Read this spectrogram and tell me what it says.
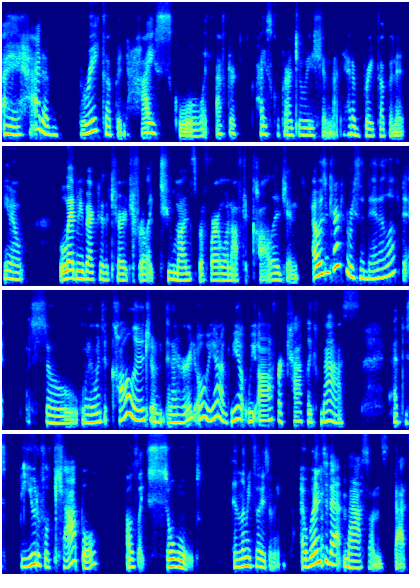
I had a breakup in high school, like after high school graduation, I had a breakup and it, you know, led me back to the church for like two months before I went off to college. And I was in church every Sunday and I loved it. So when I went to college and, and I heard, oh yeah, we, we offer Catholic mass at this beautiful chapel, I was like sold. And let me tell you something. I went to that mass on that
